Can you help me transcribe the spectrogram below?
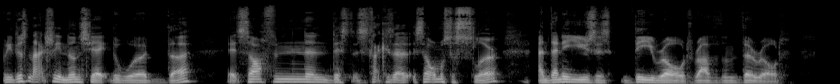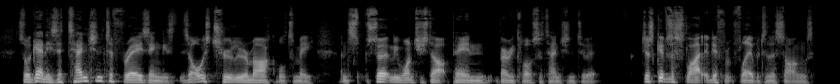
but he doesn't actually enunciate the word the. It's often in the distance. It's like it's, a, it's almost a slur, and then he uses the road rather than the road. So again, his attention to phrasing is, is always truly remarkable to me, and certainly once you start paying very close attention to it, just gives a slightly different flavour to the songs,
